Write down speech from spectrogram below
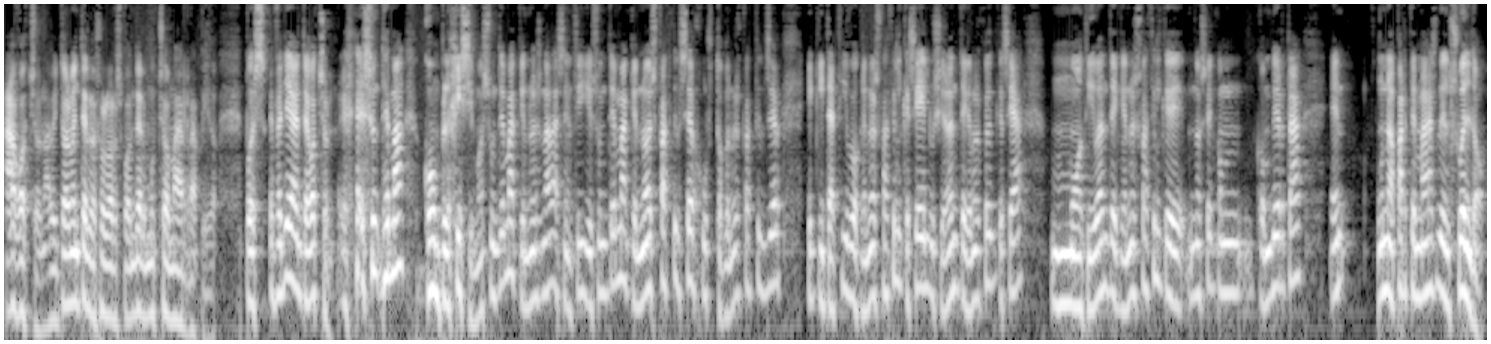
a Gochon. Habitualmente lo suelo responder mucho más rápido. Pues efectivamente, Gochon, es un tema complejísimo, es un tema que no es nada sencillo, es un tema que no es fácil ser justo, que no es fácil ser equitativo, que no es fácil que sea ilusionante, que no es fácil que sea motivante, que no es fácil que no se convierta en una parte más del sueldo.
